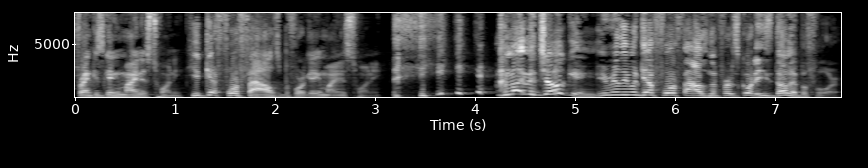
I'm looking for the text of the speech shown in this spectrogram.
Frank is getting minus twenty. He'd get four fouls before getting minus twenty. I'm not even joking. You really would get four fouls in the first quarter. He's done it before.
